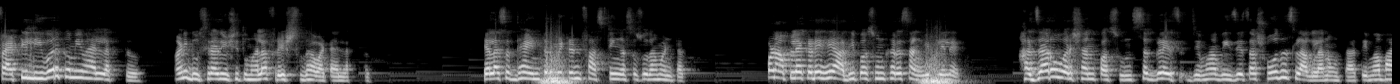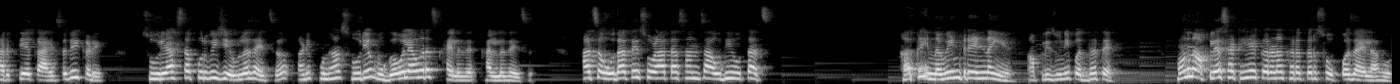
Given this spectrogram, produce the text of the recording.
फॅटी लिव्हर कमी व्हायला लागतं. आणि दुसऱ्या दिवशी तुम्हाला फ्रेश सुद्धा वाटायला लागतं. याला सध्या इंटरमिटंट फास्टिंग असं सुद्धा म्हणतात. पण आपल्याकडे हे आधीपासून खरं सांगितलेलं आहे. हजारो वर्षांपासून सगळेच जेव्हा विजेचा शोधच लागला नव्हता तेव्हा भारतीय काय सगळीकडे सूर्यास्तापूर्वी जेवलं जायचं आणि पुन्हा सूर्य उगवल्यावरच खायला खाल्लं जायचं. हा चौदा ते सोळा तासांचा अवधी होताच. हा काही नवीन ट्रेंड नाहीये. आपली जुनी पद्धत आहे. म्हणून आपल्यासाठी हे करणं खरं तर सोपं जायला हवं.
